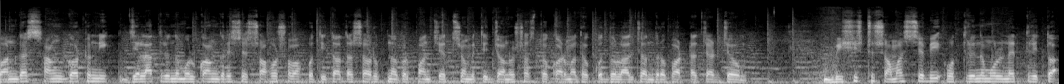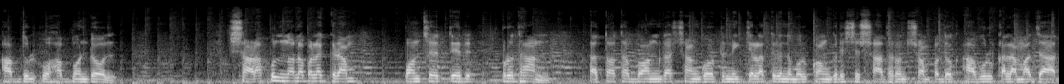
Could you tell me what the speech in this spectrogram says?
বনগাঁ সাংগঠনিক জেলা তৃণমূল কংগ্রেসের সহসভাপতি তথা স্বরূপনগর পঞ্চায়েত সমিতির জনস্বাস্থ্য কর্মাধ্যক্ষ দুলাল চন্দ্র ভট্টাচার্য। বিশিষ্ট সমাজসেবী ও তৃণমূল নেতৃত্ব আব্দুল ওহাব মণ্ডল। সারাপুল নলাবালা গ্রাম পঞ্চায়েতের প্রধান তথা বনগাঁ সাংগঠনিক জেলা তৃণমূল কংগ্রেসের সাধারণ সম্পাদক আবুল কালাম আজাদ,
